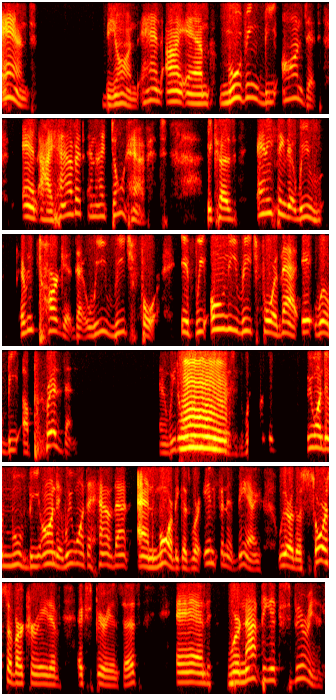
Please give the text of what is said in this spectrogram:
and beyond. And I am moving beyond it. And I have it and I don't have it. Because anything that we, every target that we reach for, if we only reach for that, it will be a prison. And we don't mm. We want to move beyond it. We want to have that and more because we're infinite beings. We are the source of our creative experiences. And we're not the experience.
